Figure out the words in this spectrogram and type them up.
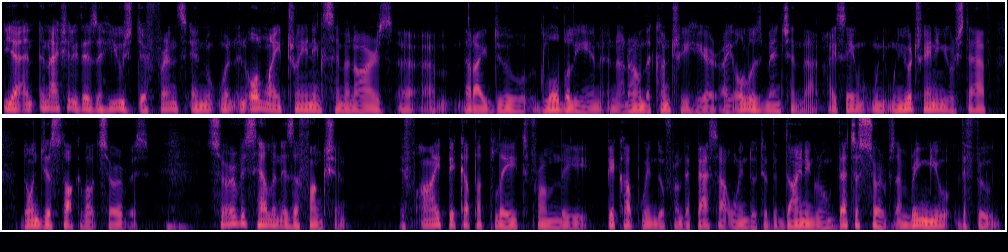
Yeah, and, and actually, there's a huge difference in when in all my training seminars uh, um, that I do globally and, and around the country here. I always mention that I say when, when you're training your staff, don't just talk about service. Service, Helen, is a function. If I pick up a plate from the pickup window, from the pass out window to the dining room, that's a service. I'm bringing you the food.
